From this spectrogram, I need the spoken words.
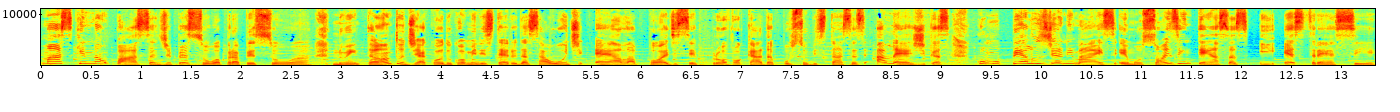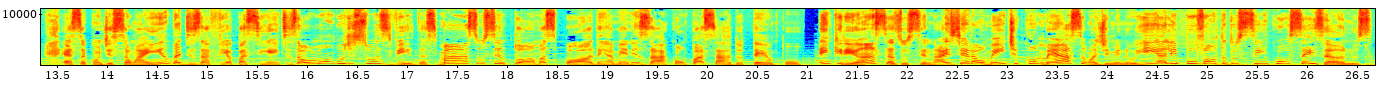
mas que não passa de pessoa para pessoa. No entanto, de acordo com o Ministério da Saúde, ela pode ser provocada por substâncias alérgicas, como pelos de animais, emoções intensas e estresse. Essa condição ainda desafia pacientes ao longo de suas vidas, mas os sintomas podem amenizar com o passar do tempo corpo. Em crianças, os sinais geralmente começam a diminuir ali por volta dos 5 ou 6 anos.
